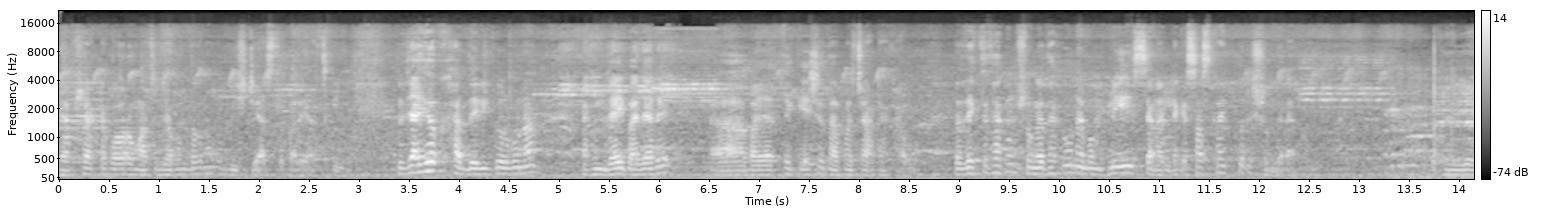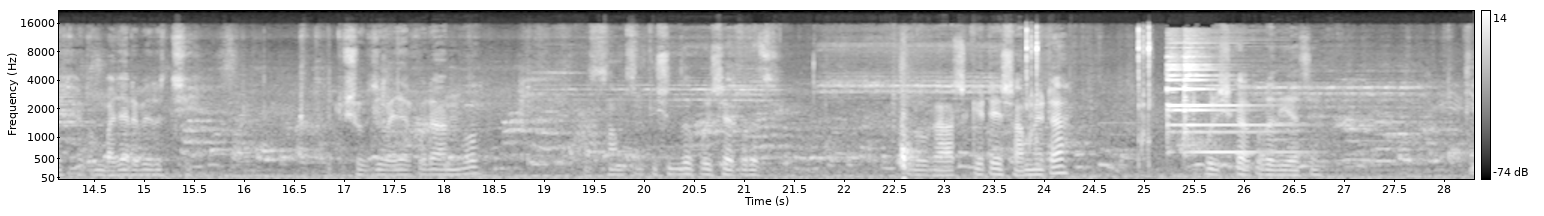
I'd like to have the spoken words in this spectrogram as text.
ব্যবসা একটা গরম আছে, যখন তখন বৃষ্টি আসতে পারে আজকে তো যাই হোক, আর দেরি করব না। এখন যাই বাজারে। বাজার থেকে এসে তারপর চাটা খাব। তো দেখতে থাকুন, সঙ্গে থাকুন এবং প্লিজ চ্যানেলটাকে সাবস্ক্রাইব করে সঙ্গে রাখুন। বাজারে বেরোচ্ছি। একটু সবজি বাজার করে আনব। সামসুল কি সুন্দর পরিষ্কার করেছে। পুরো ঘাস কেটে সামনেটা পরিষ্কার করে দিয়েছে। কি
